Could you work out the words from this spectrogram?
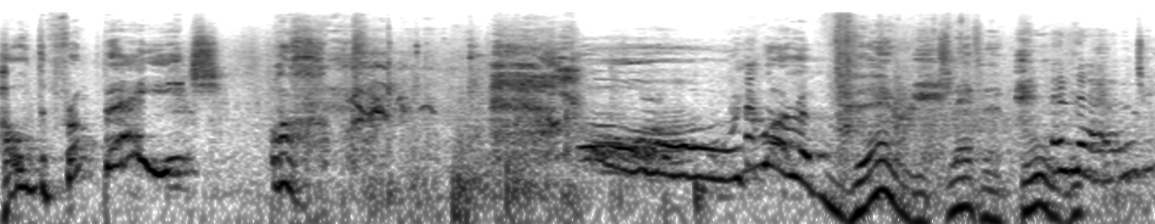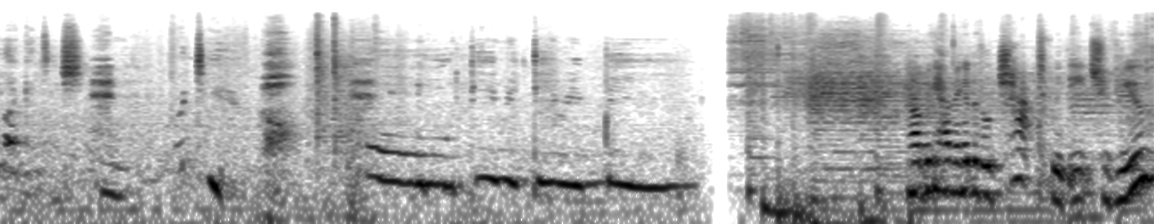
Hold the front page. Oh. oh, you are a very clever boy. Hello. Would you like a tissue? Would you? Oh, dearie, dearie me. I'll be having a little chat with each of you.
